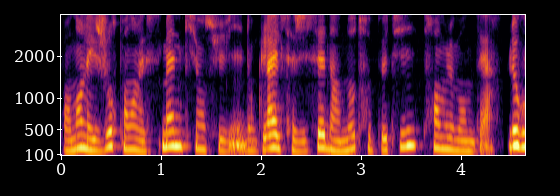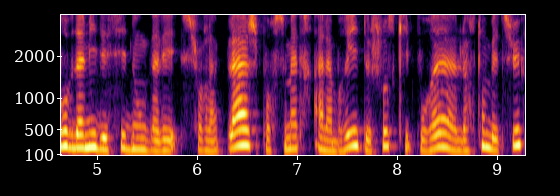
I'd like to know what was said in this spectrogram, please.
pendant les jours, pendant les semaines qui ont suivi. Donc là, il s'agissait d'un autre petit tremblement de terre. Le groupe d'amis décide donc d'aller sur la plage pour se mettre à l'abri de choses qui pourraient leur tomber dessus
